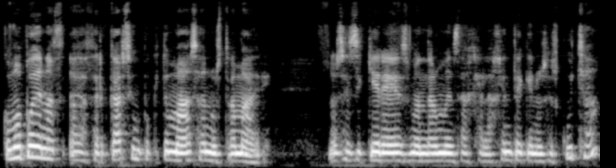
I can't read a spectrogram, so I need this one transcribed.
cómo pueden acercarse un poquito más a nuestra Madre. No sé si quieres mandar un mensaje a la gente que nos escucha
